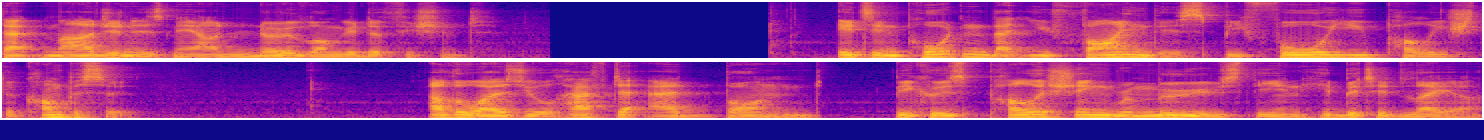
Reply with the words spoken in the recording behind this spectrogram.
That margin is now no longer deficient. It's important that you find this before you polish the composite. Otherwise you'll have to add bond, because polishing removes the inhibited layer.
